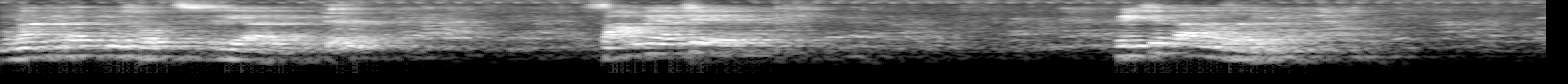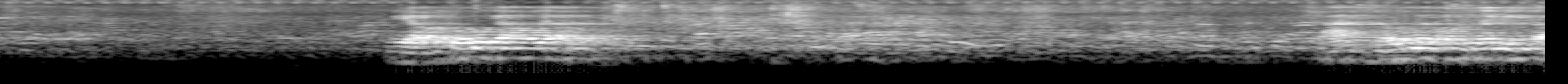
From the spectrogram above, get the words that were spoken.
मुनाफिकत भी उस वक्त से चली आ रही सामने अच्छे, पीछे ताना जनी ये को क्या हो गया शायद घरों में बहुत नहीं मिलता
